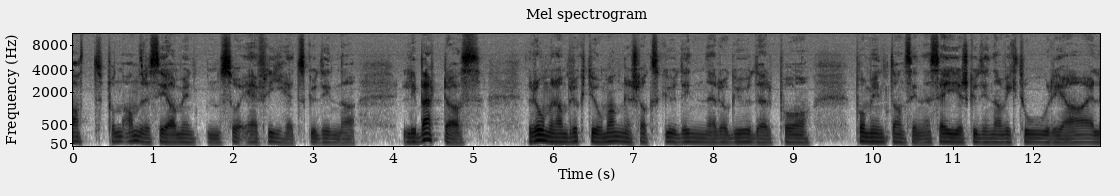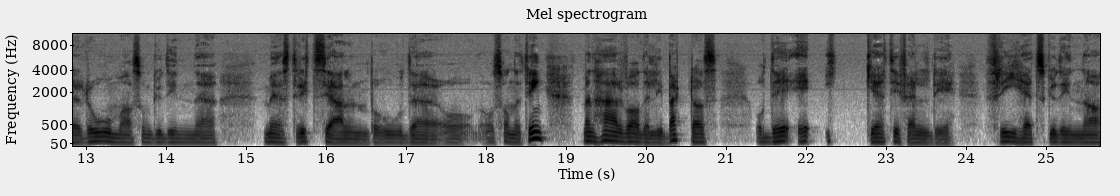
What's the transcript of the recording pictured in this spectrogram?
at på den andre sida av mynten så er frihetsgudinna Libertas. Romerne brukte jo mange slags gudinner og guder på på myntene sine. Seiersgudinna Victoria eller Roma som gudinne med stridshjelm på hodet og, og, sånne ting. Men her var det Libertas, og det er ikke tilfeldig. Frihetsgudinna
